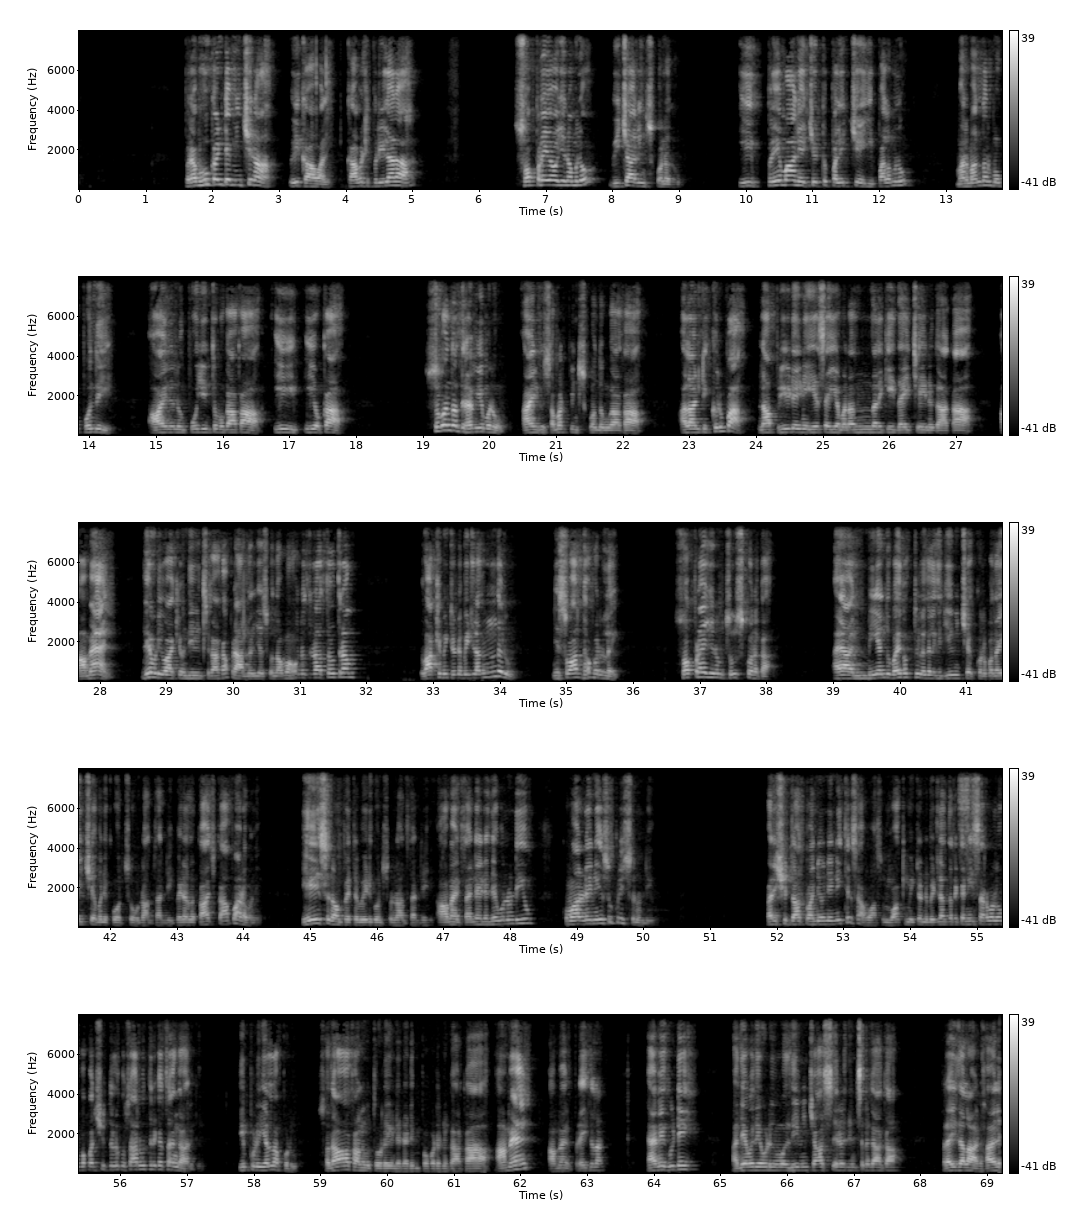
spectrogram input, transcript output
ప్రభువు కంటే మించినవి కావాలి. కాబట్టి ప్రియులరా స్వప్రయోజనమును విచారించుకొనదు. ఈ ప్రేమ అనే చెట్టు ఫలించే ఈ ఫలమును మనమందరము పొంది ఆయనను పూజించుముగాక ఈ ఈ యొక్క సుగంధ ద్రవ్యమును ఆయనకు సమర్పించుకుందాముగాక. అలాంటి కృప నా ప్రియుడైన యేసయ్య మనందరికీ దయచేయనుగాక. ఆ మ్యాన్ దేవుడి వాక్యం దీవించగాక ప్రార్థన చేసుకుందాం. మహోన్నతుడ స్తోత్రం. వాక్యం వింటున్న బిడ్డలందరూ నిస్వార్థపరులై స్వప్రయోజనం చూసుకొనక ఆయా మీ అందు భయభక్తులు కలిగి జీవించే కృప దయచేయమని కోరుచు ఉన్నాను తండ్రి. బిడ్డలను కాచి కాపాడమని ఏసునాం పెట్ట వేడుకొంచున్నాను తండ్రి. ఆమె తండ్రి అయిన దేవుడి నుండి కుమారుడైన యేసుక్రీస్తు నుండి. పరిశుద్ధాత్మ అన్యోన్య నిత్య సహవాసం. వాక్యం ఇచ్చిన బిడ్డలందరికీ నీ సర్వలోక పరిశుద్ధులకు సార్వత్రిక సంఘాలకి ఇప్పుడు ఎల్లప్పుడు సదాకాలం తోడైన నడింపబడును కాక ఆమె ఆమె ప్రైజ్లా హ్యావ్ ఏ గుడ్ డే. ఆ దేవదేవుడు మిమ్మల్ని దీవించి ఆశీర్వదించను గాక. ప్రైజ్ అలాడ్ హాలే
